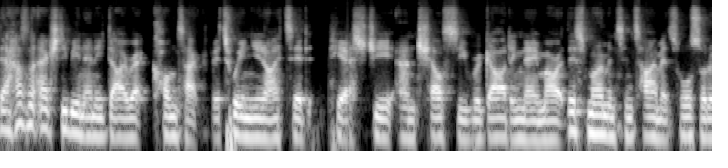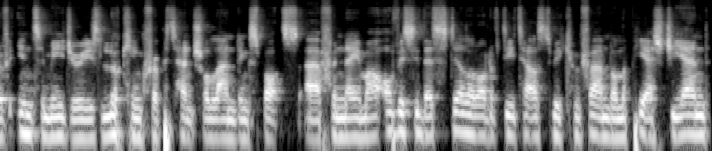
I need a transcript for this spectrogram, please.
there hasn't actually been any direct contact between United, PSG, and Chelsea regarding Neymar. At this moment in time, it's all sort of intermediaries looking for potential landing spots uh, for Neymar. Obviously, there's still a lot of details to be confirmed on the PSG end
